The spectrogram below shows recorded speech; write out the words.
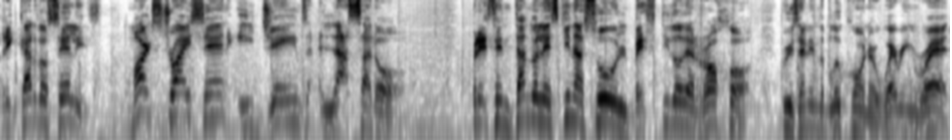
Ricardo Celis, Mark Streisand y James Lázaro. Presentando la esquina azul, vestido de rojo. Presenting the blue corner, wearing red.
